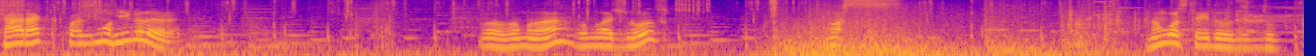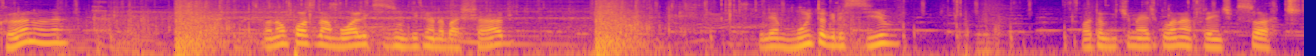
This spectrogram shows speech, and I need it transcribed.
Caraca, quase morri, galera. Ó, vamos lá. Vamos lá de novo. Nossa. Não gostei do, do, do cano, né? Eu não posso dar mole com esse zumbi que anda baixado. Ele é muito agressivo. Ó, tem um kit médico lá na frente, que sorte.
